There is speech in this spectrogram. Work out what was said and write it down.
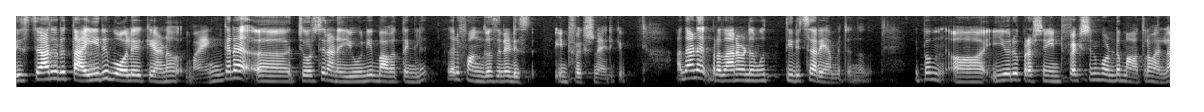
ഡിസ്ചാർജ് ഒരു തൈര് പോലെയൊക്കെയാണ് ഭയങ്കര ചൊറിച്ചിലാണ് യൂനി ഭാഗത്തെങ്കിൽ അതൊരു ഫംഗസിന്റെ ഡിസ് ഇൻഫെക്ഷൻ ആയിരിക്കും. അതാണ് പ്രധാനമായിട്ട് നമുക്ക് തിരിച്ചറിയാൻ പറ്റുന്നത്. ഇപ്പം ഈ ഒരു പ്രശ്നം ഇൻഫെക്ഷൻ കൊണ്ട് മാത്രമല്ല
